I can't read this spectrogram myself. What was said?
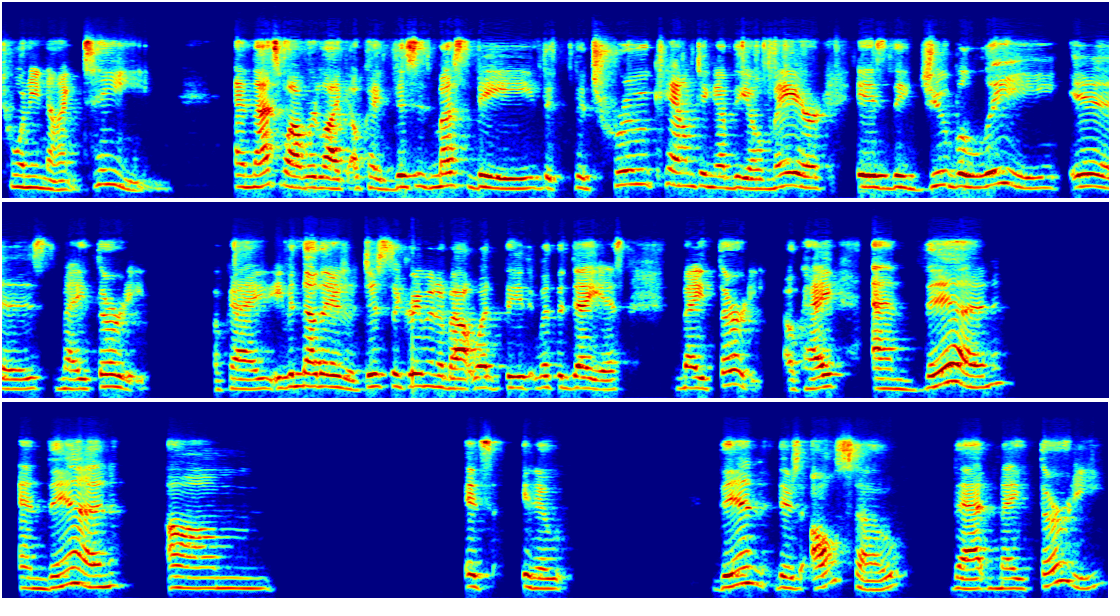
2019 and that's why we're like okay this is must be the, the true counting of the omer is the jubilee is may 30 okay even though there's a disagreement about what the what the day is may 30 okay and then and then um it's you know then there's also that may 30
